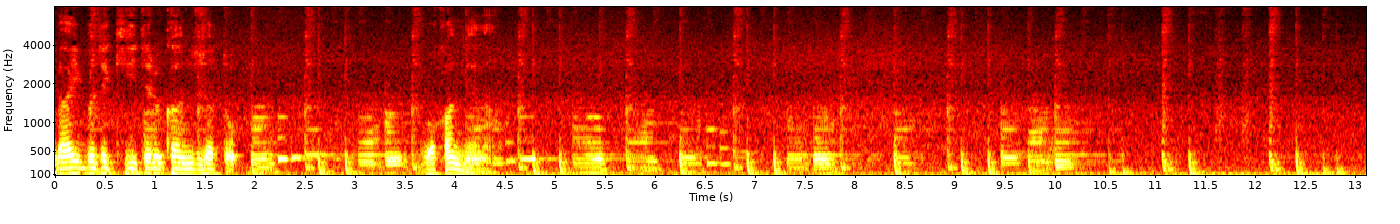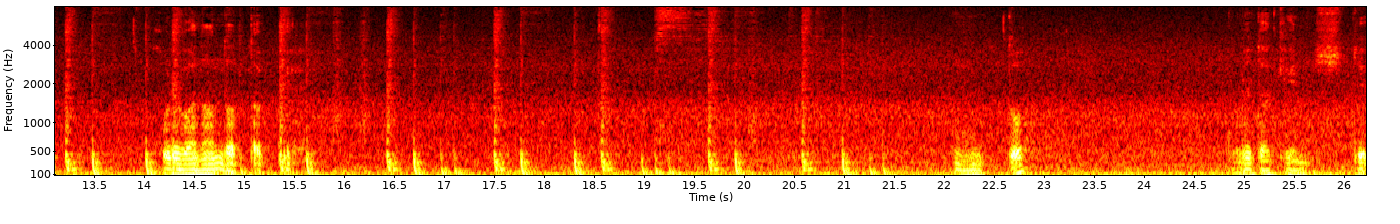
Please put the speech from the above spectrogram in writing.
ライブで聞いてる感じだとわかんねえな。これは何だったっけ？うんとこれだけにして。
